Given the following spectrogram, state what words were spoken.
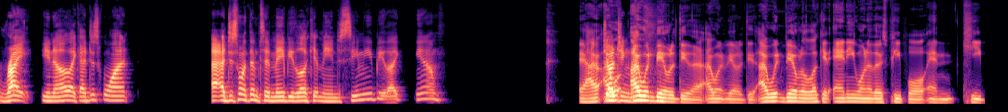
right, you know. Like I just want, I I just want them to maybe look at me and just see me be like, you know, Yeah, I, I, w- judging I wouldn't be able to do that. I wouldn't be able to do. That. I wouldn't be able to look at any one of those people and keep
